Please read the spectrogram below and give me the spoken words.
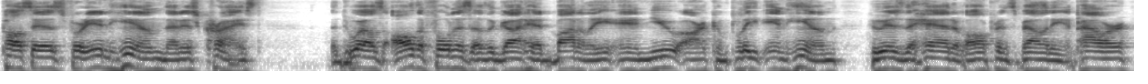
Paul says, For in him, that is Christ, dwells all the fullness of the Godhead bodily, and you are complete in him, who is the head of all principality and power.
